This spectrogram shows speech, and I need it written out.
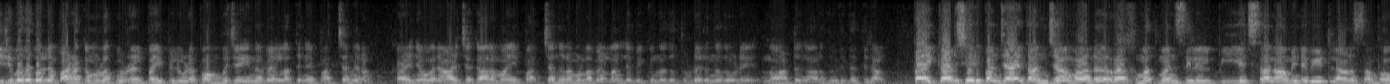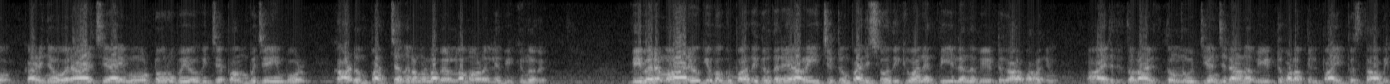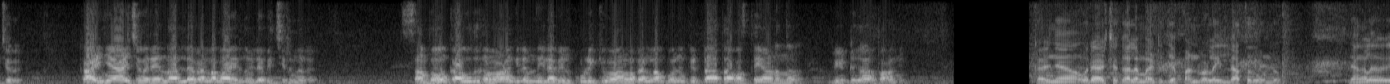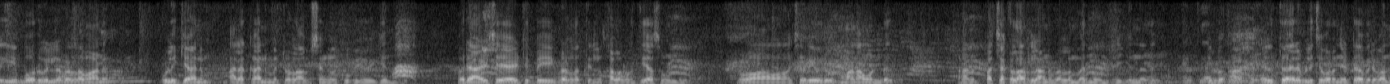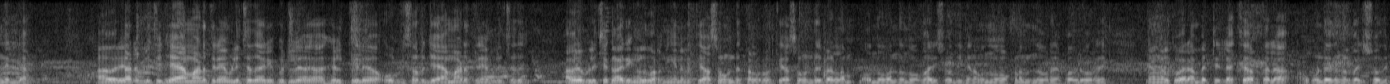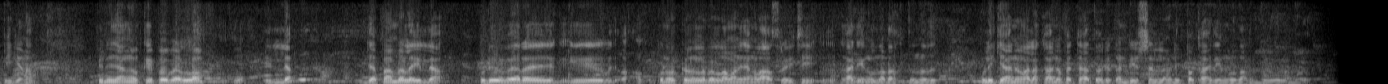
ഇരുപത് കൊല്ലം പഴക്കമുള്ള കുഴൽ പൈപ്പിലൂടെ പമ്പ് ചെയ്യുന്ന വെള്ളത്തിന് പച്ച നിറം. കഴിഞ്ഞ ഒരാഴ്ചക്കാലമായി പച്ച നിറമുള്ള വെള്ളം ലഭിക്കുന്നത് തുടരുന്നതോടെ നാട്ടുകാർ ദുരിതത്തിലാണ്. തൈക്കാടിശ്ശേരി പഞ്ചായത്ത് അഞ്ചാം വാർഡ് റഹ്മത്ത് മൻസിലിൽ പി എച്ച് സലാമിന്റെ വീട്ടിലാണ് സംഭവം. കഴിഞ്ഞ ഒരാഴ്ചയായി മോട്ടോർ ഉപയോഗിച്ച് പമ്പ് ചെയ്യുമ്പോൾ കടും പച്ച നിറമുള്ള വെള്ളമാണ് ലഭിക്കുന്നത്. വിവരം ആരോഗ്യവകുപ്പ് അധികൃതരെ അറിയിച്ചിട്ടും പരിശോധിക്കുവാൻ എത്തിയില്ലെന്ന് വീട്ടുകാർ പറഞ്ഞു. ആയിരത്തി തൊള്ളായിരത്തി തൊണ്ണൂറ്റി അഞ്ചിലാണ് വീട്ടുവളപ്പിൽ പൈപ്പ് സ്ഥാപിച്ചത്. കഴിഞ്ഞ ആഴ്ച വരെ നല്ല വെള്ളമായിരുന്നു ലഭിച്ചിരുന്നത്. സംഭവം കൗതുകമാണെങ്കിലും നിലവിൽ കുളിക്കുവാനുള്ള വെള്ളം പോലും കിട്ടാത്ത അവസ്ഥയാണെന്ന് വീട്ടുകാർ പറഞ്ഞു. കഴിഞ്ഞ ഒരാഴ്ച കാലമായിട്ട് ജപ്പാൻ വെള്ളം ഇല്ലാത്തതുകൊണ്ടും ഞങ്ങൾ ഈ ബോർവെല്ലിലെ വെള്ളമാണ് കുളിക്കാനും അലക്കാനും മറ്റുള്ള ആവശ്യങ്ങൾക്ക് ഉപയോഗിക്കുന്നത്. ഒരാഴ്ചയായിട്ട് ഇപ്പോൾ ഈ വെള്ളത്തിൽ കളർ വ്യത്യാസമുണ്ട്. ചെറിയൊരു മണമുണ്ട്. പച്ച കളറിലാണ് വെള്ളം വന്നുകൊണ്ടിരിക്കുന്നത്. ഇപ്പോൾ എഴുത്തുകാരെ വിളിച്ച് പറഞ്ഞിട്ട് അവർ വന്നില്ല. അവർ വിളിച്ച് ജയമാടത്തിനെ വിളിച്ചത്. അരിക്കുറ്റിലെ ഹെൽത്തിലെ ഓഫീസർ ജയമാടത്തിനെ വിളിച്ചത്. അവരെ വിളിച്ച് കാര്യങ്ങൾ പറഞ്ഞു ഇങ്ങനെ വ്യത്യാസമുണ്ട് കളർ വ്യത്യാസമുണ്ട് വെള്ളം ഒന്ന് വന്ന് പരിശോധിക്കണം ഒന്ന് നോക്കണം എന്ന് പറഞ്ഞപ്പോൾ അവർ പറഞ്ഞ് ഞങ്ങൾക്ക് വരാൻ പറ്റില്ല ചേർത്തല കൊണ്ടുപോയി നിങ്ങൾ പരിശോധിപ്പിക്കണം. പിന്നെ ഞങ്ങൾക്ക് ഇപ്പോൾ വെള്ളം ഇല്ല ജപ്പാൻ വെള്ളമില്ല കുടി വേറെ ഈ കുണർക്കിണറിലെ വെള്ളമാണ് ഞങ്ങൾ ആശ്രയിച്ച് കാര്യങ്ങൾ നടത്തുന്നത്. കുളിക്കാനോ അലക്കാനോ പറ്റാത്ത ഒരു കണ്ടീഷനിലാണ് ഇപ്പോൾ കാര്യങ്ങൾ നടന്നു പോകുന്നത്.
